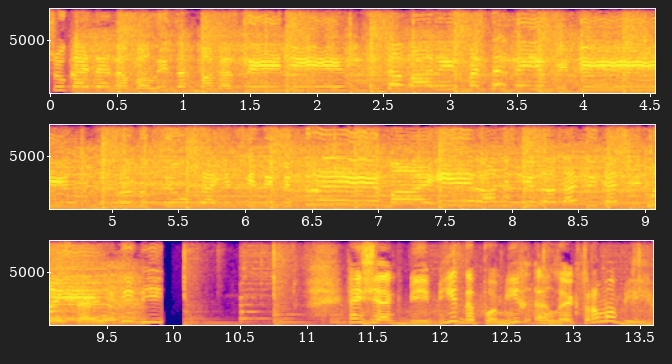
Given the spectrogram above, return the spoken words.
Шукайте на полицях магазині, товари з майстернею бібі. Продукти українські ти підтримай і радості додай дитячий. Майстерня Бібі. Як Бібі допоміг електромобілю.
